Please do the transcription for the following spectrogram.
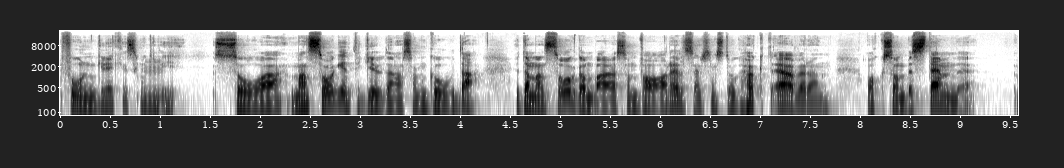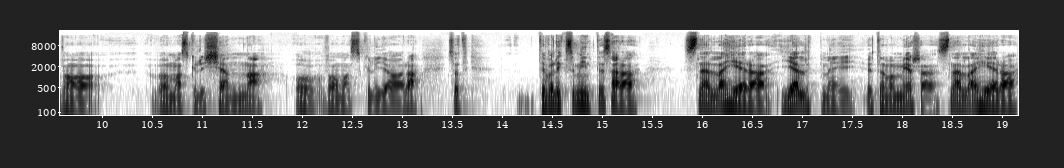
forngrekisk Mm. mytologi, så man såg inte gudarna som goda, utan man såg dem bara som varelser som stod högt över en och som bestämde vad, vad man skulle känna och vad man skulle göra. Så att det var liksom inte så här, snälla Hera, hjälp mig, utan var mer så här, snälla Hera,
